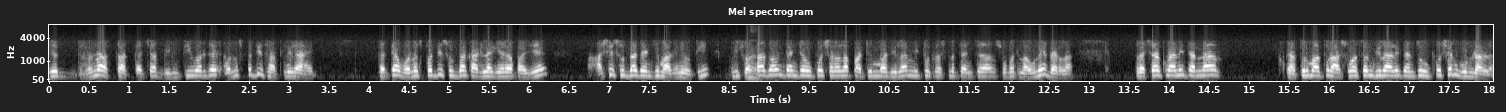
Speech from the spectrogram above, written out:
जे धरणं असतात त्याच्या भिंतीवर जे वनस्पती साचलेल्या आहेत तर त्या वनस्पती सुद्धा काढल्या गेल्या पाहिजे. अशी सुद्धा त्यांची मागणी होती. मी स्वतः जाऊन त्यांच्या उपोषणाला पाठिंबा दिला. मी तो प्रश्न त्यांच्यासोबत लावूनही धरला. प्रशासनाने त्यांना चातुर्मातुर आश्वासन दिलं आणि त्यांचं उपोषण गुंडाळलं.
